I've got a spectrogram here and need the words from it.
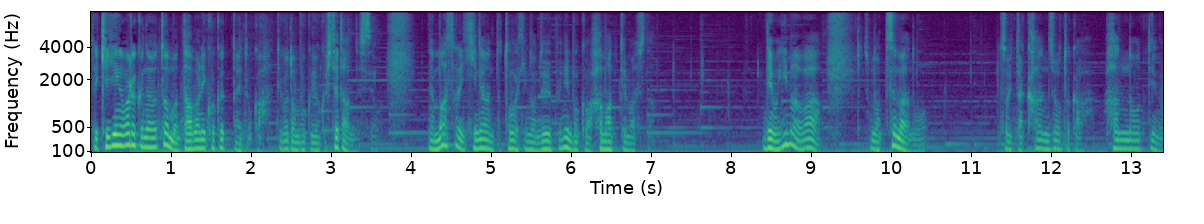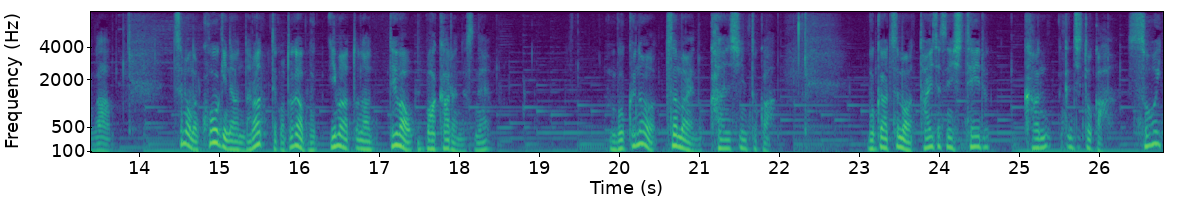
で機嫌が悪くなるともう黙りこくったりとかっていうことも僕よくしてたんですよ。でまさに避難と逃避のループに僕はハマってました。でも今はその妻のそういった感情とか反応っていうのが妻の抗議なんだなってことが今となっては分かるんですね。僕の妻への関心とか僕は妻を大切にしている感じとかそういっ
